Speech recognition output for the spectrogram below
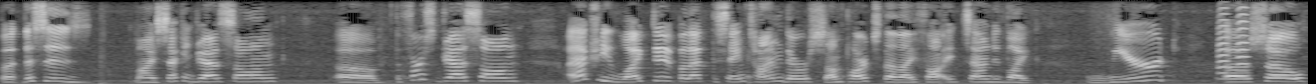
but this is my second jazz song. Uh, the first jazz song, I actually liked it, but at the same time, there were some parts that I thought it sounded like weird. Uh, so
